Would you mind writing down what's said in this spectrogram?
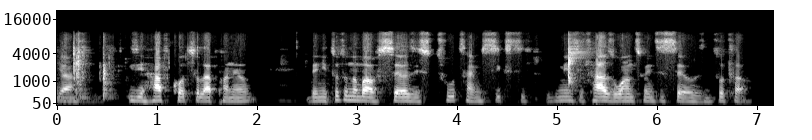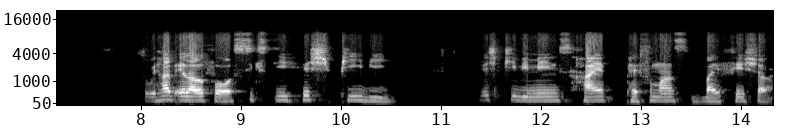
yeah is a half cut solar panel then the total number of cells is 2 times 60 it means it has 120 cells in total. So we have LR4 60 HPB HPB means high performance bifacial.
